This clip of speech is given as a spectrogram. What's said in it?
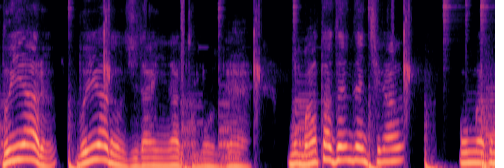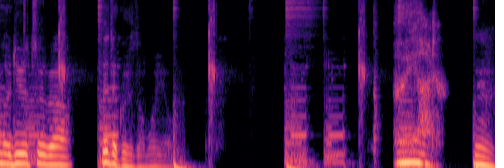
VR、VR の時代になると思うんで、もうまた全然違う音楽の流通が出てくると思うよ。VR。うん。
